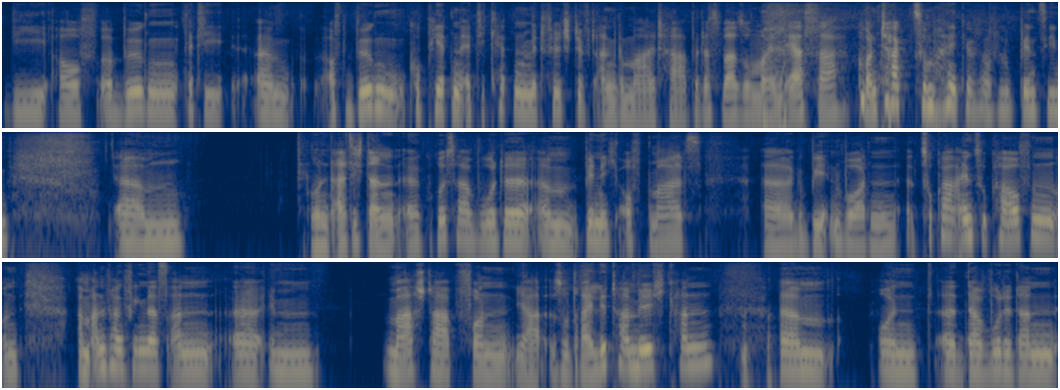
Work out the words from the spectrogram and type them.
die auf äh, Bögen, eti, ähm, auf Bögen kopierten Etiketten mit Filzstift angemalt habe. Das war so mein erster Kontakt zum Maikäfer Flugbenzin. Ähm, und als ich dann äh, größer wurde, ähm, bin ich oftmals äh, gebeten worden, Zucker einzukaufen. Und am Anfang fing das an äh, im Maßstab von ja so drei Liter Milchkannen. ähm, und äh, da wurde dann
